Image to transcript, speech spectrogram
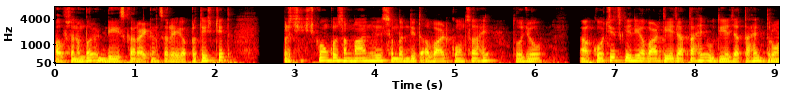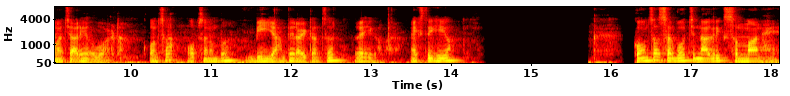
ऑप्शन नंबर डी इसका राइट आंसर रहेगा। प्रतिष्ठित प्रशिक्षकों को सम्मान से संबंधित अवार्ड कौन सा है? तो जो कोचिज के लिए अवार्ड दिया जाता है, वो दिया जाता है द्रोणाचार्य अवार्ड कौन सा? ऑप्शन नंबर बी यहाँ पे राइट आंसर रहेगा नेक्स्ट देखिएगा। कौन सा सर्वोच्च नागरिक सम्मान है?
